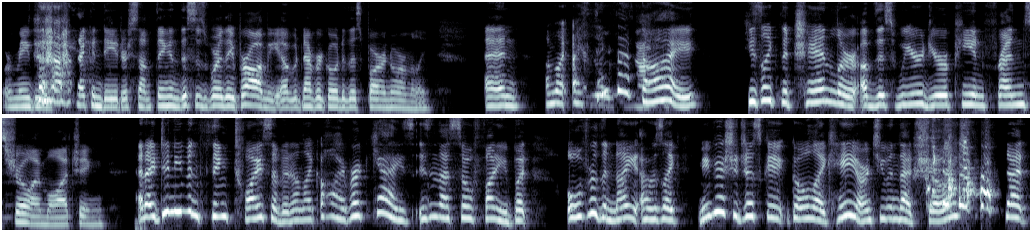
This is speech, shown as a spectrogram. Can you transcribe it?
or maybe second date or something. And this is where they brought me. I would never go to this bar normally. And I'm like, I think that guy, he's like the Chandler of this weird European Friends show I'm watching. And I didn't even think twice of it. I'm like, oh, I rec- yeah, he's, isn't that so funny? But over the night, I was like, maybe I should just get, go like, hey, aren't you in that show that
